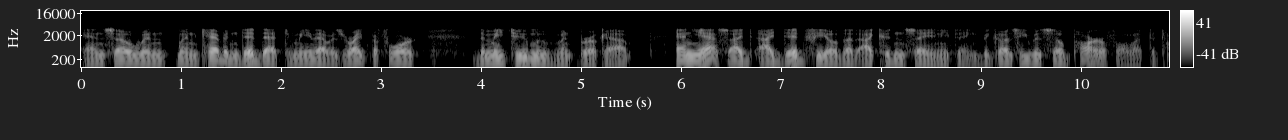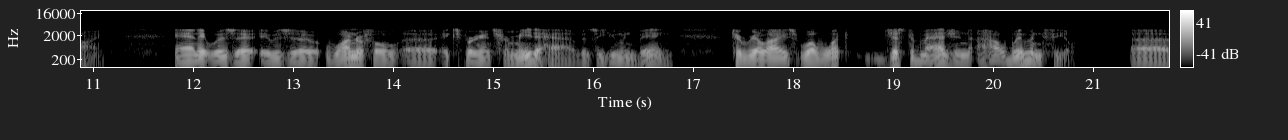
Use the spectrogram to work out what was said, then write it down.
And so when when Kevin did that to me, that was right before the Me Too movement broke out. And yes, I I did feel that I couldn't say anything because he was so powerful at the time. And it was a it was a wonderful uh, experience for me to have as a human being to realize well what just imagine how women feel uh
